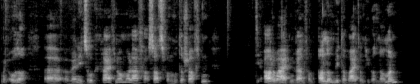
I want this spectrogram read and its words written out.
Oder äh, wenn ich zurückgreife nochmal auf Ersatz von Mutterschaften, die Arbeiten werden von anderen Mitarbeitern übernommen,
